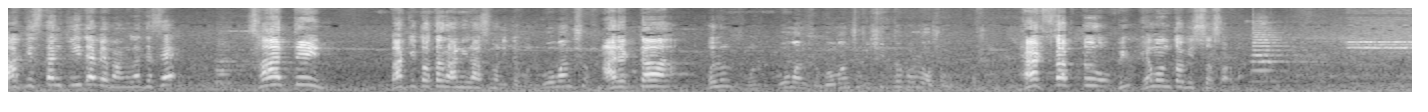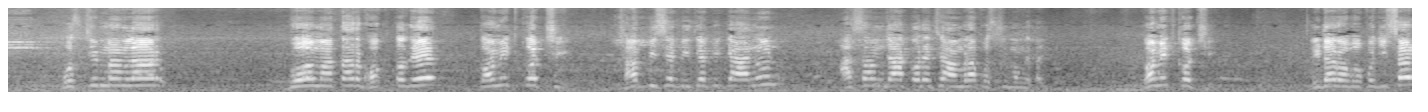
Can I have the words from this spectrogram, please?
পাকিস্তান কি দেবে বাংলাদেশে? সাত দিন। বাকি কথা রানী রাসমণিতে বলুন। গোমাংস আরেকটা বলুন গোমাংস গোমাংস নিষিদ্ধ করল অসম্ভব। হ্যাটসঅপ টু হেমন্ত বিশ্ব শর্মা। পশ্চিমবাংলার গোমাতার ভক্তদের কমিট করছি। ছাব্বিশে বিজেপিকে আনুন, আসাম যা করেছে আমরা পশ্চিমবঙ্গে তাই কমিট করছি। লিডার অফ অপোজিশন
